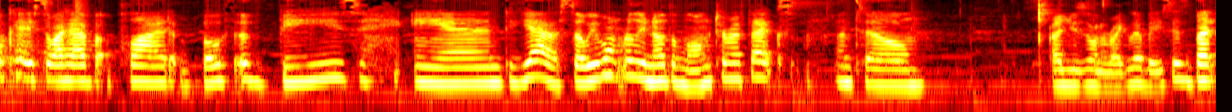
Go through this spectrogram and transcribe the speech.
Okay, so I have applied both of these and yeah, so we won't really know the long-term effects until I use it on a regular basis, but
